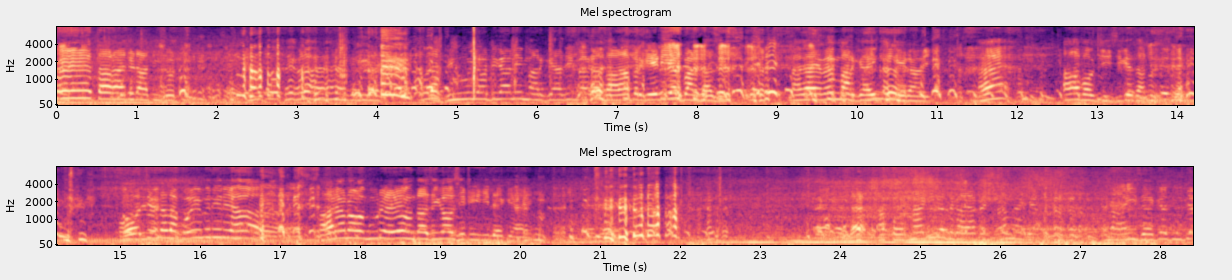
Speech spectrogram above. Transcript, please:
ਪੈ ਤਾਰਾਂ ਜੜਾਤੀ ਛੋਟੀ। ਉਹਦਾ ਫਿਊਜ਼ ਉੱਡ ਨਹੀਂ ਮਰ ਗਿਆ ਸੀ ਮੈਂ ਕਿਹਾ ਸਾਲਾ ਬ੍ਰਿਗੇਡੀਅਰ ਬਣਦਾ ਸੀ, ਮੈਂ ਕਿਹਾ ਐਵੇਂ ਮਰ ਗਿਆ ਹੀ ਧੱਕੇਰਾਂ ਵੀ ਹੈ ਆ ਫੌਜੀ ਸੀਗੇ ਸਾਡੇ ਫੌਜ ਇਹਨਾਂ ਦਾ ਕੋਈ ਵੀ ਨਹੀਂ ਰਿਹਾ ਸਾਰਿਆਂ ਨਾਲ ਮੂਰੇ ਇਹ ਹੁੰਦਾ ਸੀਗਾ, ਉਹ ਸਿਟੀ ਜੀ ਲੈ ਕੇ ਆਏ। ਆ ਪੁਰਨਾ ਕੀ ਤੇ ਲਗਾਇਆ ਬੈਠਾ ਮੈਂ ਕਿਹਾ ਨਾ ਹੀ ਸਹਿ ਕੇ ਦੂਜੇ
